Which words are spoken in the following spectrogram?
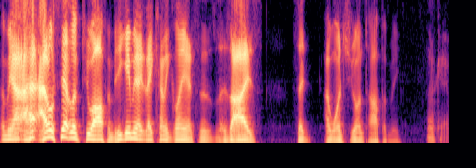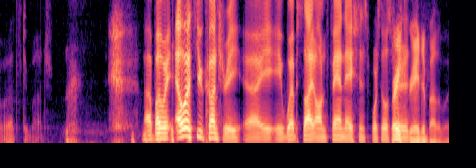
I mean, I, I don't see that look too often, but he gave me that, that kind of glance, and his, his eyes said, "I want you on top of me." Okay, well that's too much. uh, by the way, LSU Country, uh, a, a website on Fan Nation Sports Illustrated, Very creative, by the way.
